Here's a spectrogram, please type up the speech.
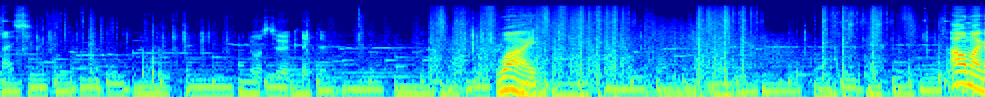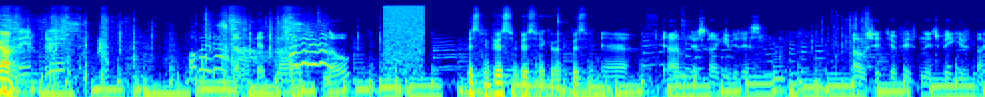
Nice. Du musst Türen knicken. Why? Oh my god. Hit now. No? Boost me, boost me, boost me, give it, boost me. Yeah, yeah, I'm just gonna give you this. Oh shit, you're 15 HP, give it back.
